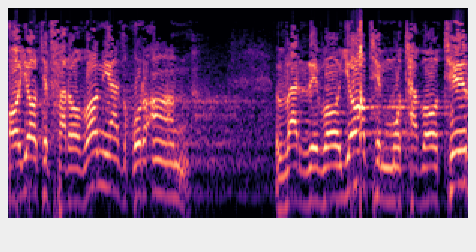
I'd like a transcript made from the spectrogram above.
آیات فراوانی از قرآن و روایات متواتر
